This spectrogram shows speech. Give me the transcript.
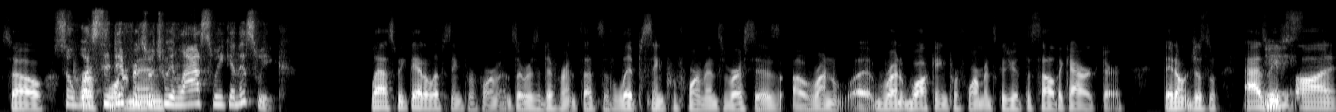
So So what's the difference between last week and this week? last week they had a lip sync performance. There was a difference. That's a lip sync performance versus a run uh, run walking performance because you have to sell the character. They don't just as we Mm. saw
